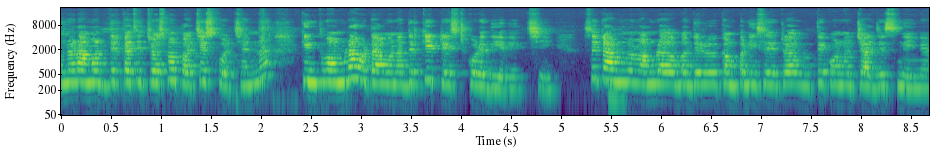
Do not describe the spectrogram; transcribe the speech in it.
ওনারা আমাদের কাছে চশমা পারচেস করছেন না কিন্তু আমরা ওটা ওনাদেরকে টেস্ট করে দিয়ে দিচ্ছি। সেটা আমরা আমরা আমাদের কোম্পানি সেটাতে কোনো চার্জেস নেই না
